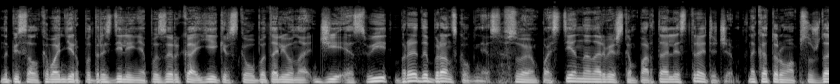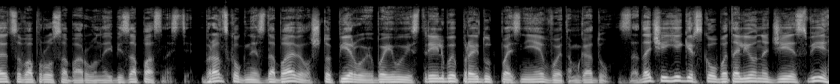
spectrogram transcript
написал командир подразделения ПЗРК егерского батальона GSV Брэде Бранскогнес в своем посте на норвежском портале Strategem, на котором обсуждаются вопросы обороны и безопасности. Бранскогнес добавил, что первые боевые стрельбы пройдут позднее в этом году. Задача егерского батальона GSV,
